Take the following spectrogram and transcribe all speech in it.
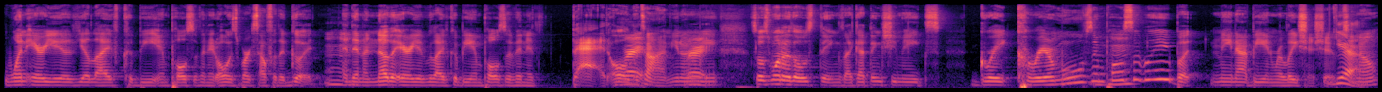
one area of your life could be impulsive and it always works out for the good, and mm-hmm. then another area of your life could be impulsive and it's bad all Right, the time. You know what I mean? So it's one of those things. Like I think she makes great career moves impulsively, but may not be in relationships. Yeah. You know?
